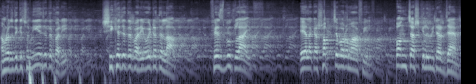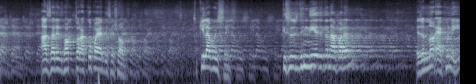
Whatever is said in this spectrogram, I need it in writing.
আমরা যদি কিছু নিয়ে যেতে পারি, শিখে যেতে পারি, ওইটাতে লাভ। ফেসবুক লাইভ এই এলাকার সবচেয়ে বড় মাহফিল, পঞ্চাশ কিলোমিটার জ্যাম। আজহারের ভক্তরা কোপায়া দিছে সব। কি লাভ হয়েছে কিছু যদি নিয়ে যেতে না পারেন, এজন্য এখনই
